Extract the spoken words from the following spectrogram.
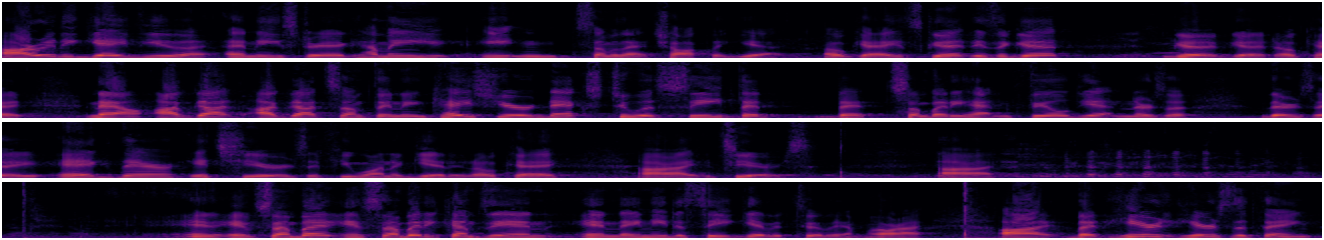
I already gave you a, an Easter egg. How many you eaten some of that chocolate yet? Okay, it's good. Is it good? Good, good. Okay. Now I've got I've got something in case you're next to a seat that that somebody hadn't filled yet, and there's a there's a egg there. It's yours if you want to get it. Okay. All right, it's yours. All right. And if somebody if somebody comes in and they need a seat, give it to them. All right. All right. But here here's the thing.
